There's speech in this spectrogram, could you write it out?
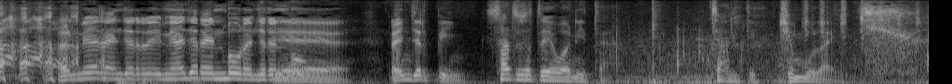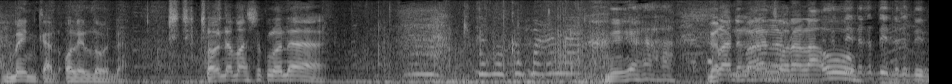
Ini Ranger ini aja Rainbow, Ranger Rainbow. Iya, iya. Ranger Pink, satu-satunya wanita cantik, cemulai, dimainkan oleh Lona. Lona masuk Lona. Kita mau ke mana? Iya, Kedengeran suara lau. Deketin, deketin.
